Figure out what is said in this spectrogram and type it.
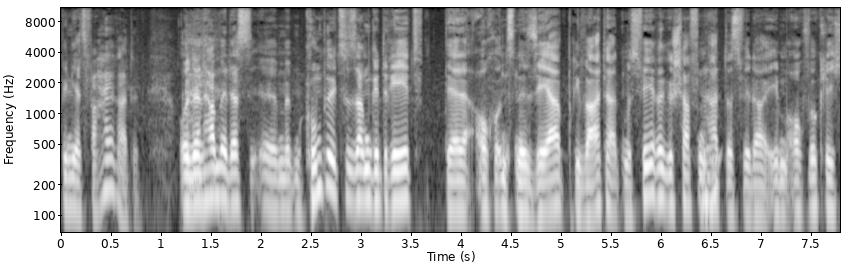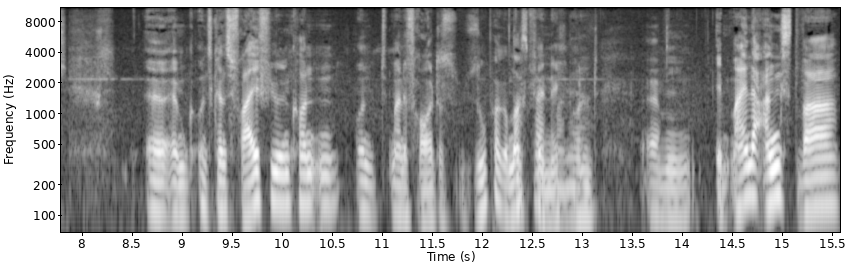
bin jetzt verheiratet. Und dann haben wir das äh, mit einem Kumpel zusammen gedreht, der auch uns eine sehr private Atmosphäre geschaffen Mhm. hat, dass wir da eben auch wirklich äh, uns ganz frei fühlen konnten. Und meine Frau hat das super gemacht, finde ich. ja. Und ähm, meine Angst war,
